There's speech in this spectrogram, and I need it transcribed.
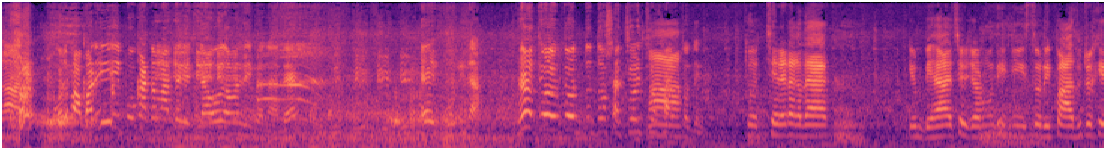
না, ওরে বাবারে, এই পোকাটা মারতে গেছিল, ও আমার দেবে না, দেখ। এই, ধরি না। দেখ, তোর- তোর- তোর দোষা চরিত্র মা। থাকতো দেখ। তোর ছেলেটাকে দেখ কেউ বেহা আছে জন্ম দিয়েছিস তোর এই পা দুটোকে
